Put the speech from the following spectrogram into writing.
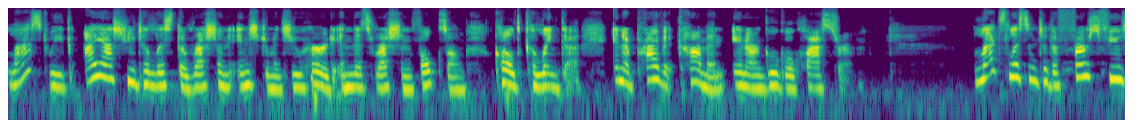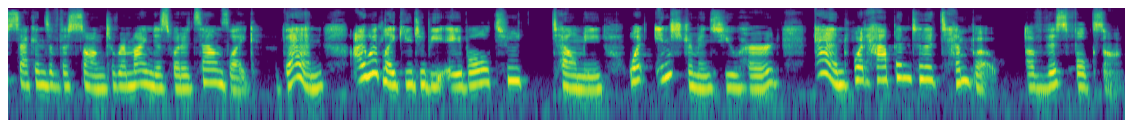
Last week, I asked you to list the Russian instruments you heard in this Russian folk song called Kalinka in a private comment in our Google Classroom. Let's listen to the first few seconds of the song to remind us what it sounds like. Then, I would like you to be able to tell me what instruments you heard and what happened to the tempo of this folk song.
